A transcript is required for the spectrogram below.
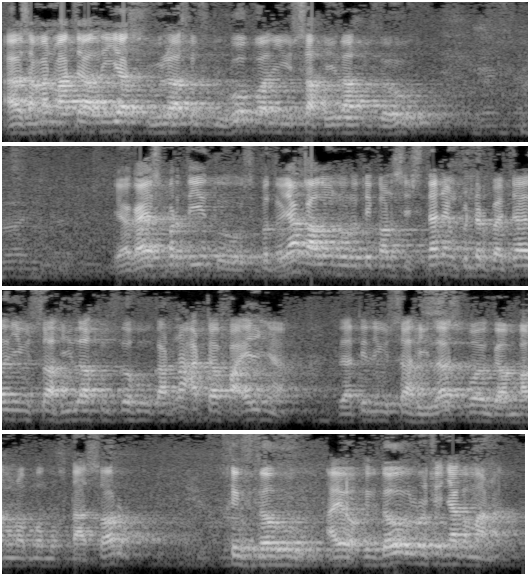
ayo sampean maca liyas hula khifduhu wal yusahila khifduhu Ya kayak seperti itu. Sebetulnya kalau nuruti konsisten yang benar baca liusahila khifdahu karena ada failnya. Berarti liusahila supaya gampang nopo muhtasor khifdahu. Ayo khifdahu rujuknya ke mana?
